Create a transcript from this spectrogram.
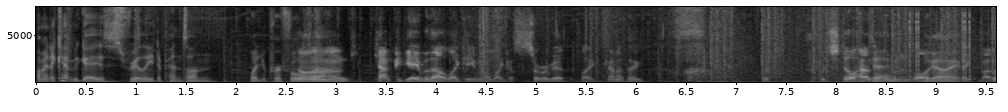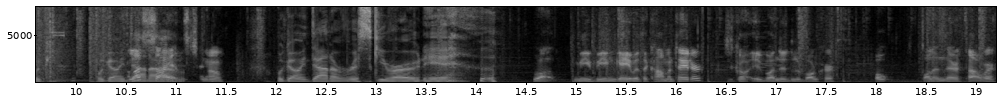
I mean, it can be gay. It just really depends on what your peripherals No, are. no, no, can't be gay without like you know like a surrogate like kind of thing. Which, which still has a woman involved. We're going. think about We're, it. we're going Unless down science, a. you know. We're going down a risky road here. What? Me being gay with the commentator? He's going. He went into the bunker. Oh, one in there, tower.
